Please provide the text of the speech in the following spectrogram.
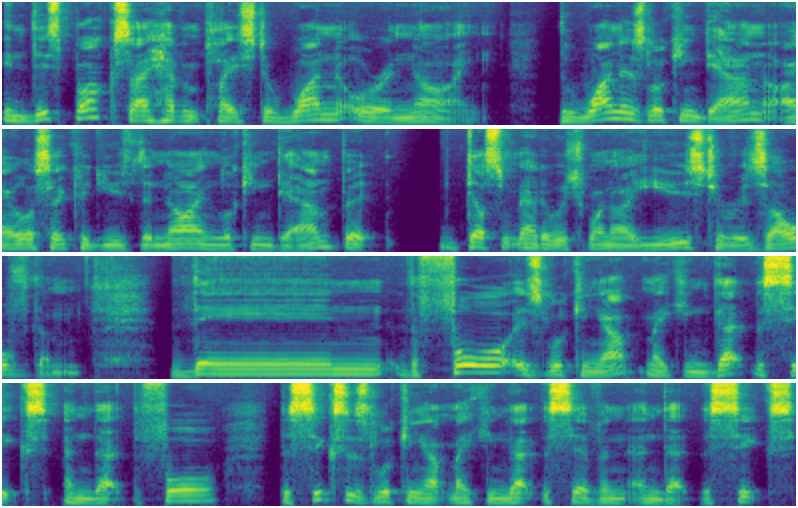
In this box, I haven't placed a 1 or a 9. The 1 is looking down. I also could use the 9 looking down, but doesn't matter which one I use to resolve them. Then the 4 is looking up, making that the 6 and that the 4. The 6 is looking up, making that the 7 and that the 6.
